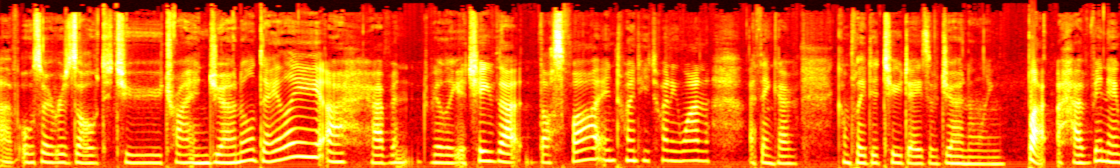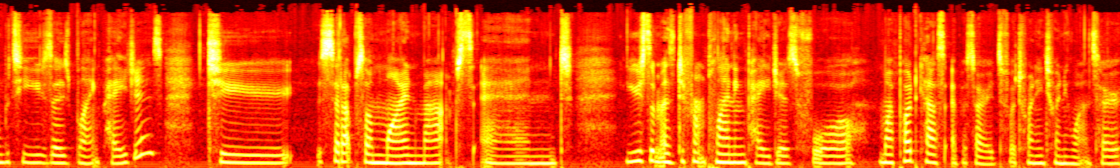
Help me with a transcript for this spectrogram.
I've also resolved to try and journal daily. I haven't really achieved that thus far in 2021. I think I've completed two days of journaling, but I have been able to use those blank pages to set up some mind maps and use them as different planning pages for my podcast episodes for 2021. So,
